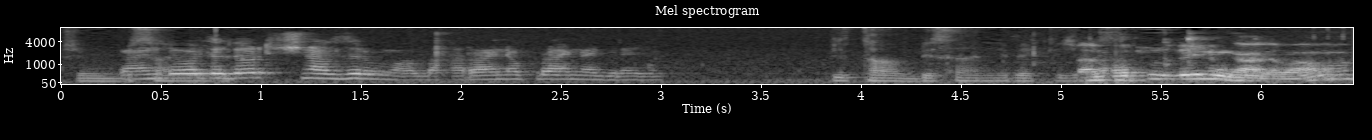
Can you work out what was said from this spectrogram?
Şimdi Ben saniye, 4'e 4 için hazırım valla. Rhino Prime'la gireceğim. Bir tamam bir saniye Ben bekleyeceğiz. 30 değilim galiba ama.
